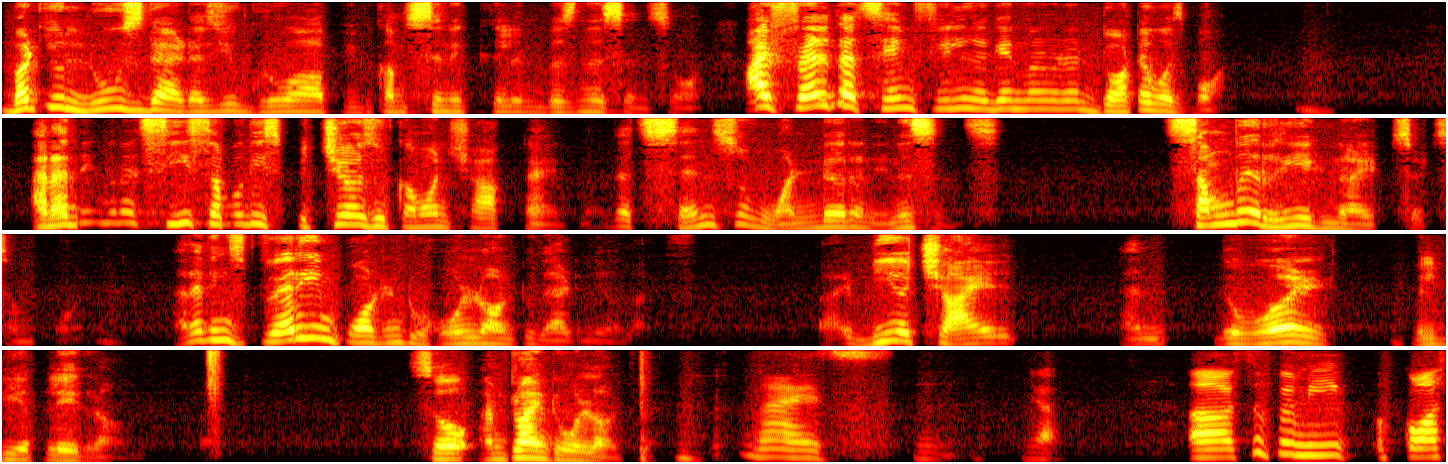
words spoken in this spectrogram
but you lose that as you grow up you become cynical in business and so on i felt that same feeling again when my daughter was born and i think when i see some of these pictures who come on shark tank that sense of wonder and innocence somewhere reignites at some point. and I think it's very important to hold on to that in your life. Right? Be a child, and the world will be a playground. So I'm trying to hold on. Nice. Yeah. Uh, so for me, of course,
